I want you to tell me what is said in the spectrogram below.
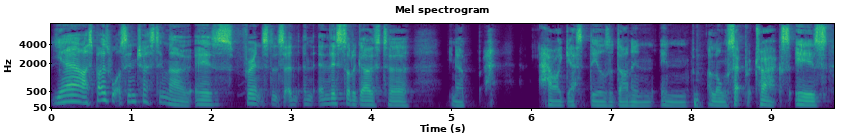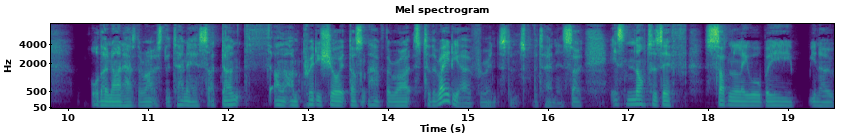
Yeah, I suppose what's interesting though is, for instance, and, and, and this sort of goes to, you know, how I guess deals are done in, in along separate tracks is, although Nine has the rights to the tennis, I don't, th- I'm pretty sure it doesn't have the rights to the radio, for instance, for the tennis. So it's not as if suddenly we'll be, you know,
